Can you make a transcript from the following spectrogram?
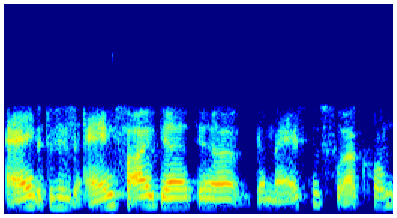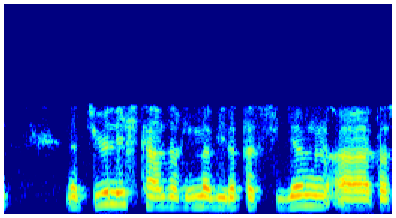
ein, das ist ein Fall, der, der, der meistens vorkommt. Natürlich kann es auch immer wieder passieren, äh, dass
